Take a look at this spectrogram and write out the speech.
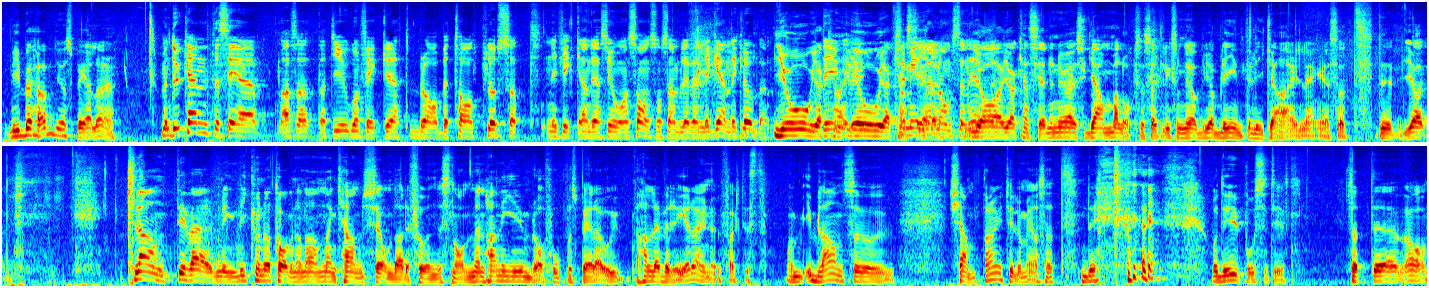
vi behövde ju en spelare. Men du kan inte se alltså, att, att Djurgården fick rätt bra betalt plus att ni fick Andreas Johansson som sen blev en legend i klubben? Jo, jag Det kan, ju jo, jag kan se det. Ja, jag kan se det. Nu är jag så gammal också så att liksom jag, jag blir inte lika arg längre. Så att det, jag, klantig värvning. Vi kunde ha tagit någon annan kanske om det hade funnits någon. Men han är ju en bra fotbollsspelare och han levererar ju nu faktiskt. Och ibland så kämpar han ju till och med. Så det, och det är ju positivt. Så att, eh, ja.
